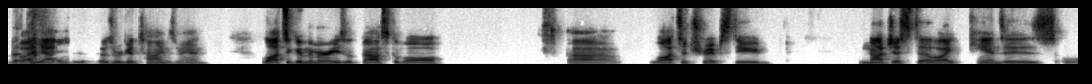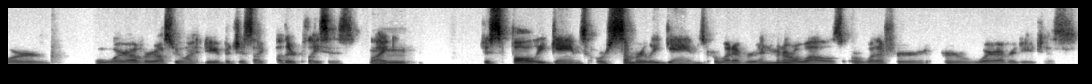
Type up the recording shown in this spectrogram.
But yeah, those were, those were good times, man. Lots of good memories with basketball. Uh, lots of trips, dude. Not just to like Kansas or wherever else we went, dude, but just like other places, like Mhm. just fall league games or summer league games or whatever in Mineral Wells or Weatherford or wherever, dude. Just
